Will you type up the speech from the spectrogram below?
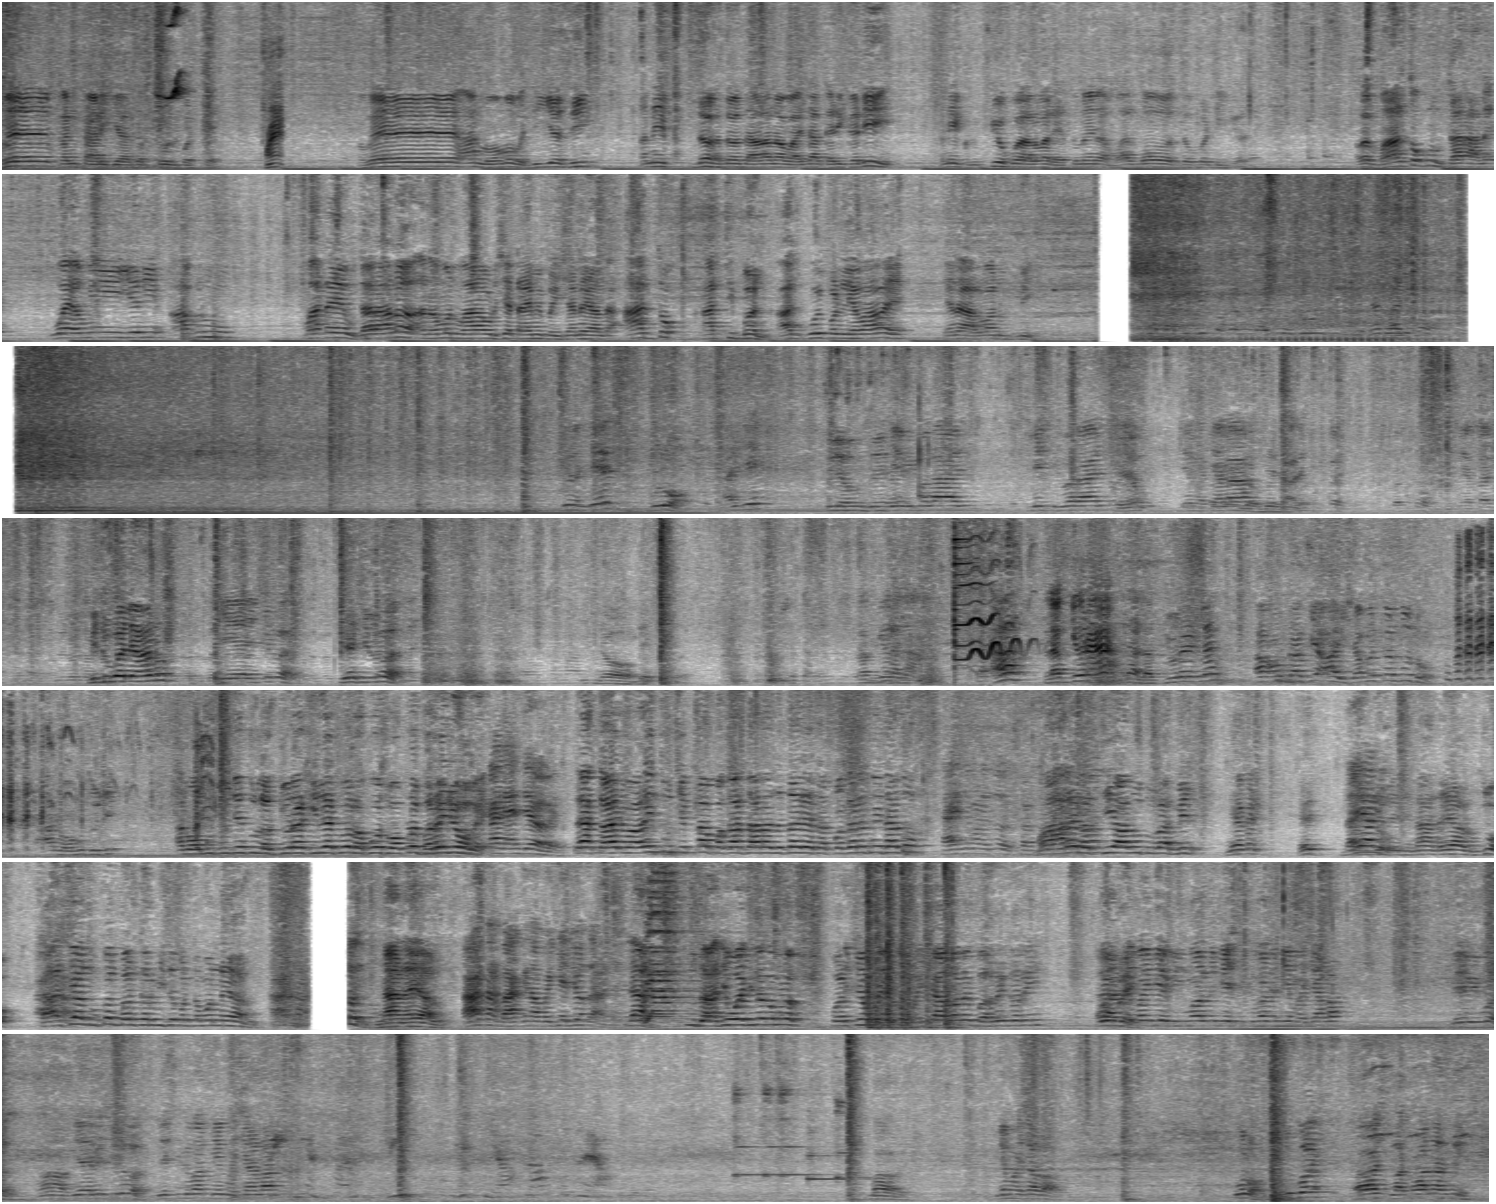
હવે કંટાળી ગયા છે ફૂલ પટ્ટે હવે આ નોમો વધી ગયા છે અને દહ દહ દાડાના વાયદા કરી કરી અને એક રૂપિયો કોઈ હાલવા રહેતો નહીં ને માલ બધો પટી ગયો છે. હવે માલ તો કોણ ઉધાર હાલે ઓય અમે એની આબરૂ માટે ઉધાર હાલે અને અમન મારા ઓડિશા ટાઈમે પૈસા નહીં હાલતા આજ તો આજથી બંધ. આજ કોઈ પણ લેવા આવે એને હાલવાનું જ નહીં. બીજું કોઈ લેવાનું? બે સિલ્વર જો, બે હા? રા લગ્યો રા એટલે? આ હું આ હિસાબ જ કરતો હતો. આ નોમું જોજે આ નોમું જોજે તું લક્ઝરા કિલ્લે છો લખો સોપડો ભરાઈ રહ્યો હવે. કાલ વાળી તું કેટલા પગાર તારા જતા રહે તાર પગાર જ નહીં થતો. થાય છે પણ તો મારે નથી આલું તું લા મિલ. ને કઈ એ નહીં આલું? ના નહીં આલું. જો કાલથી આ દુકાન બંધ કરવી છે પણ તમને નહીં આલું. ના નહીં આલું. હા તાર બાકીના પૈસા લ્યો તાર. લા, તું દાજે હોય છે તો મને પડશે હોય તો પૈસા આવવાને બહાર કરી. બોલ ભાઈ. બે વિમલ ને બે શીખવાને બે મસાલા બે વિમલ હા, બે બે સિલ્વર, બે બસ. બે મસાલા. બોલો, બીજું કોઈ? બસ, લખવાના છે.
